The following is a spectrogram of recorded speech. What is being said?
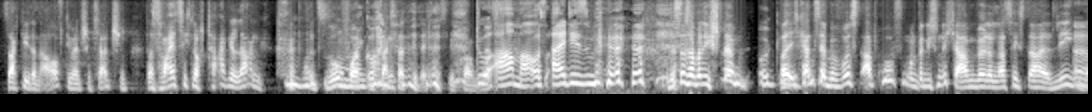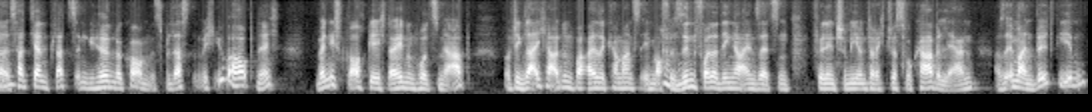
sag die dann auf, die Menschen klatschen. Das weiß ich noch tagelang, mhm. als sofort oh ins Langzeitgedächtnis gekommen Du Armer, aus all diesem... das ist aber nicht schlimm, okay. weil ich kann es ja bewusst abrufen und wenn ich es nicht haben will, dann lasse ich es da halt liegen, äh. weil es hat ja einen Platz im Gehirn bekommen. Es belastet mich überhaupt nicht. Wenn ich es brauche, gehe ich dahin und hole es mir ab. Auf die gleiche Art und Weise kann man es eben auch für mhm. sinnvolle Dinge einsetzen, für den Chemieunterricht, fürs Vokabellernen. Also immer ein Bild geben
